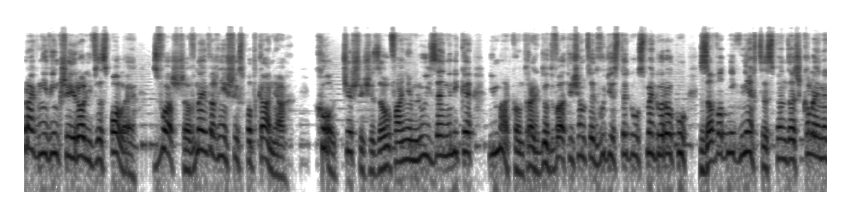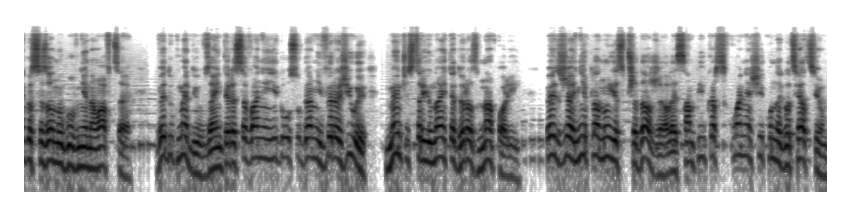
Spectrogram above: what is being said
pragnie większej roli w zespole, zwłaszcza w najważniejszych spotkaniach. Choć cieszy się zaufaniem Luisa Enrique i ma kontrakt do 2028 roku, zawodnik nie chce spędzać kolejnego sezonu głównie na ławce. Według mediów zainteresowanie jego usługami wyraziły Manchester United oraz Napoli. PSG nie planuje sprzedaży, ale sam piłkarz skłania się ku negocjacjom,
